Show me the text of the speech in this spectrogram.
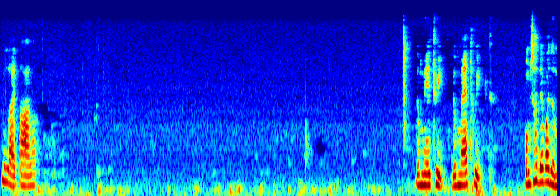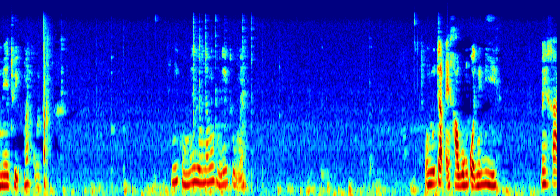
ไม่ลายตาแล้ว The Matrix The Matrix ผมชอบเรียกว่า The Matrix มากกว่านี่ผมไม่รู้นะว่าผมเรียกถูกไหม ผมรู้จักไอ้เขาวงกดนี่ดี ไม่ค่ะ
